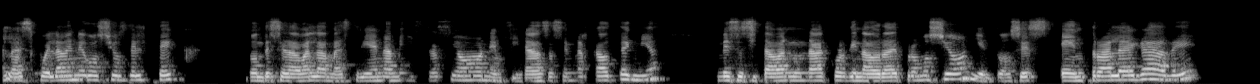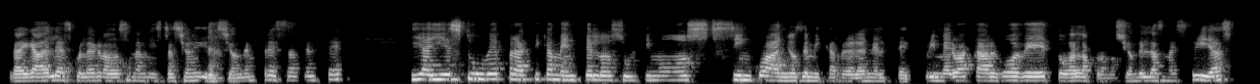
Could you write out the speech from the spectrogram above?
la Escuela de Negocios del TEC, donde se daba la maestría en administración, en finanzas, en mercadotecnia, necesitaban una coordinadora de promoción y entonces entro a la EGADE, la EGADE, la Escuela de Graduados en Administración y Dirección de Empresas del TEC, y ahí estuve prácticamente los últimos cinco años de mi carrera en el TEC, primero a cargo de toda la promoción de las maestrías,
